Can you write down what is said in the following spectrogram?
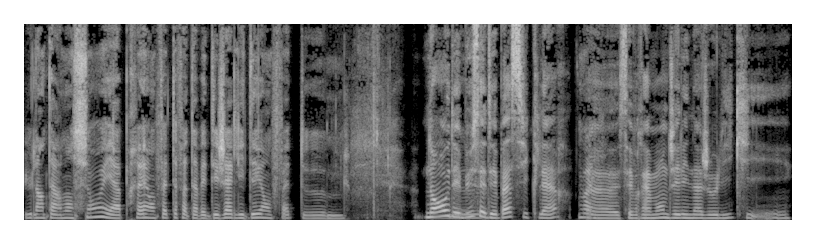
eu l'intervention et après, en fait, tu avais déjà l'idée, en fait, de... Non, au début, c'était pas si clair. Euh, c'est vraiment Angelina Jolie qui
